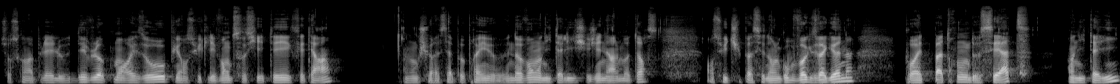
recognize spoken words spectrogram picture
sur ce qu'on appelait le développement réseau, puis ensuite les ventes sociétés, etc. Donc, je suis resté à peu près euh, 9 ans en Italie chez General Motors. Ensuite, je suis passé dans le groupe Volkswagen pour être patron de Seat en Italie.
